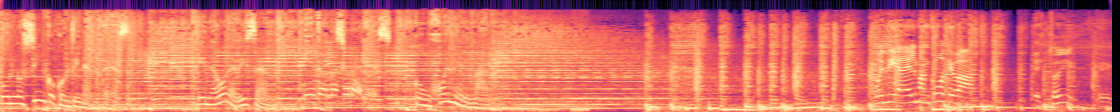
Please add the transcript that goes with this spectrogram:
por los cinco continentes. En Ahora dicen Internacionales con Juan Elman. Buen día, Elman, ¿cómo te va? Estoy eh,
